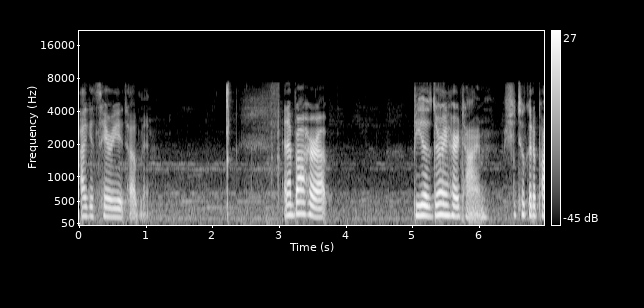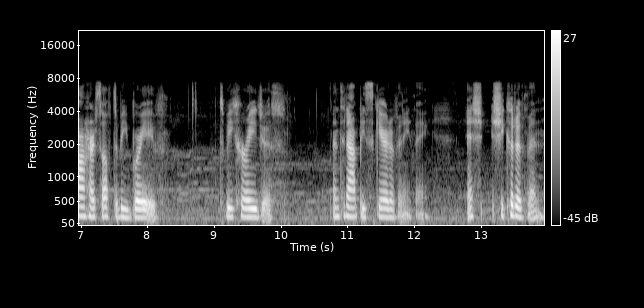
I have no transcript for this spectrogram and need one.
I guess Harriet Tubman. And I brought her up because during her time, she took it upon herself to be brave, to be courageous, and to not be scared of anything. And she, she could have been,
